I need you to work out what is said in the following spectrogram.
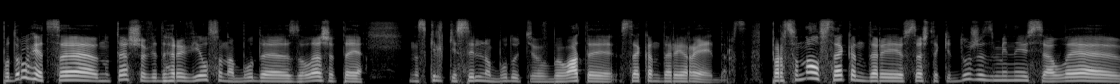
По-друге, це ну, те, що від гри Вілсона буде залежати, наскільки сильно будуть вбивати Secondary Raiders. Персонал в Secondary все ж таки дуже змінився, але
